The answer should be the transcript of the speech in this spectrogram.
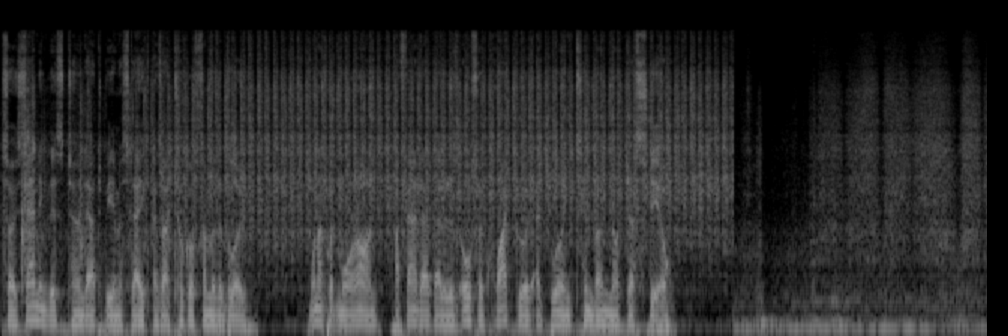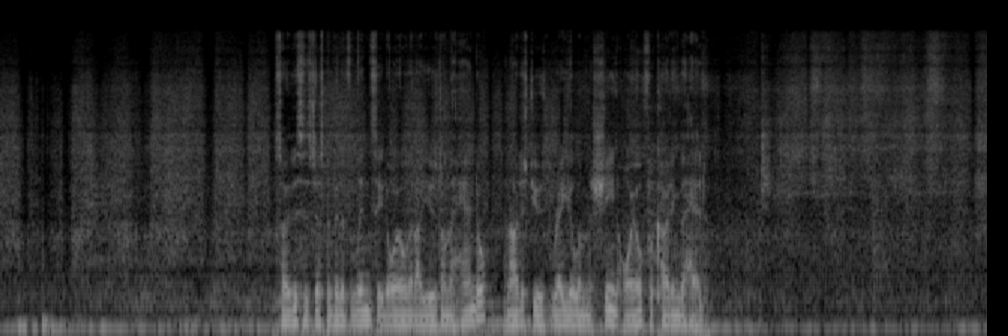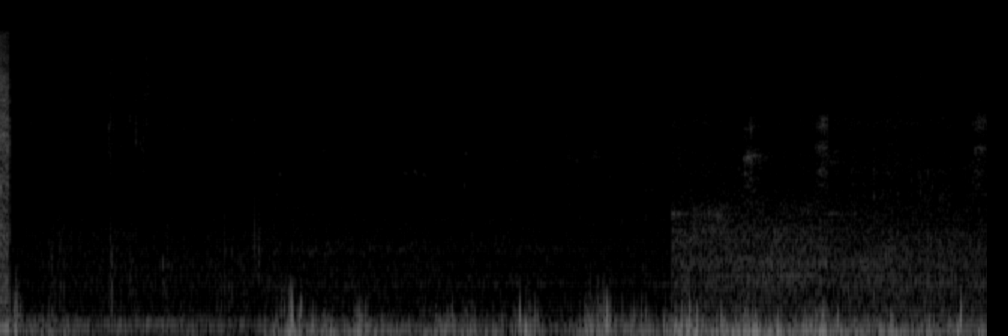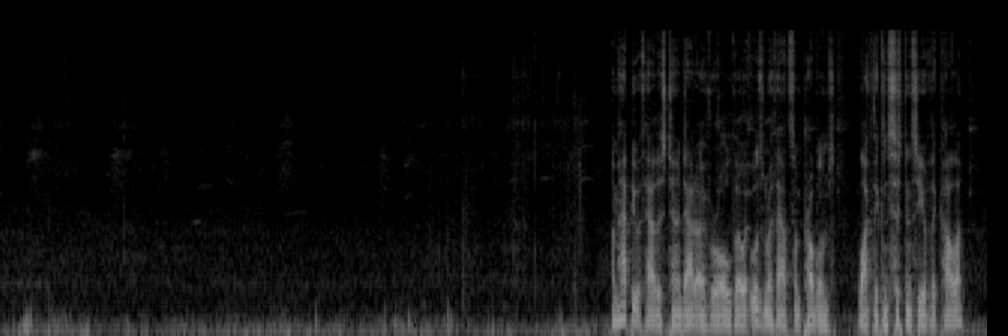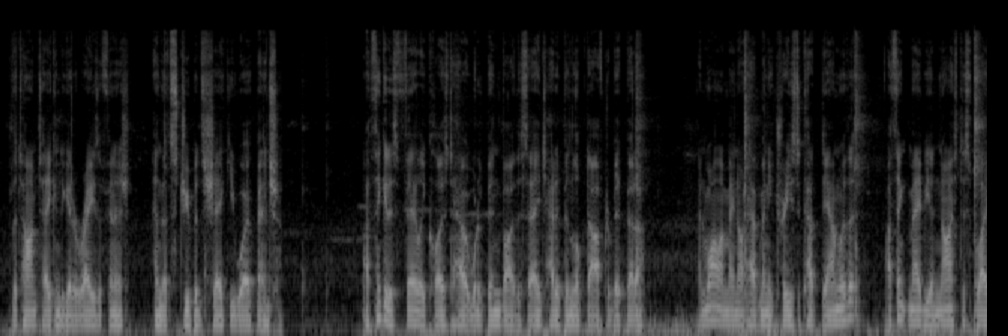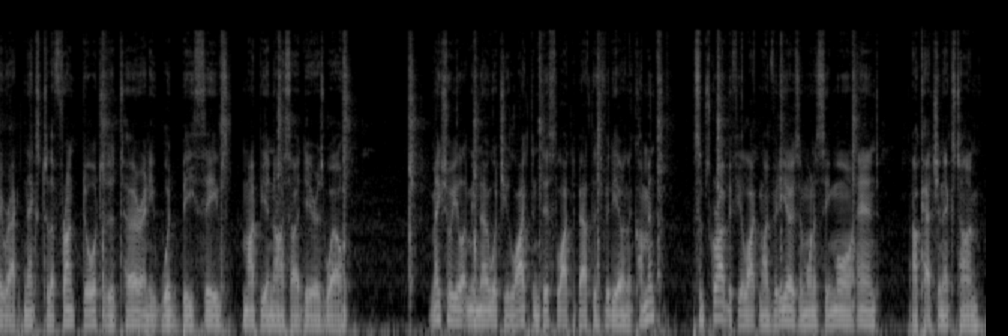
So sanding this turned out to be a mistake as I took off some of the blue. When I put more on, I found out that it is also quite good at bluing timber, not just steel. So this is just a bit of linseed oil that I used on the handle and I just used regular machine oil for coating the head. I'm happy with how this turned out overall, though it wasn't without some problems, like the consistency of the colour, the time taken to get a razor finish, and that stupid shaky workbench. I think it is fairly close to how it would have been by this age had it been looked after a bit better. And while I may not have many trees to cut down with it, I think maybe a nice display rack next to the front door to deter any would-be thieves might be a nice idea as well. Make sure you let me know what you liked and disliked about this video in the comments, Subscribe if you like my videos and want to see more, and I'll catch you next time.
